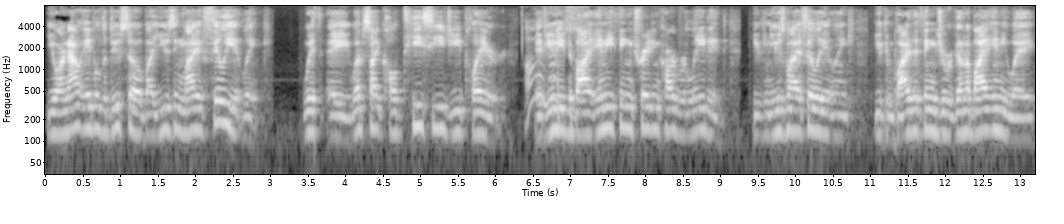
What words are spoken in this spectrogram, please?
you are now able to do so by using my affiliate link with a website called TCG Player. Oh, if you need to buy anything trading card related, you can use my affiliate link. You can buy the things you were going to buy anyway,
